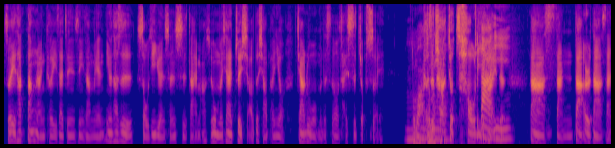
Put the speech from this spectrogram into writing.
所以他当然可以在这件事情上面，因为他是手机原生时代嘛，所以我们现在最小的小朋友加入我们的时候才十九岁，可是他就超厉害的，大三、大二、大三，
